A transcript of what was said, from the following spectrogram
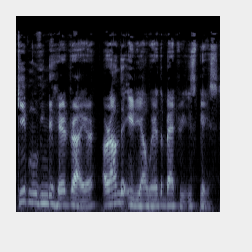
keep moving the hair dryer around the area where the battery is placed.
